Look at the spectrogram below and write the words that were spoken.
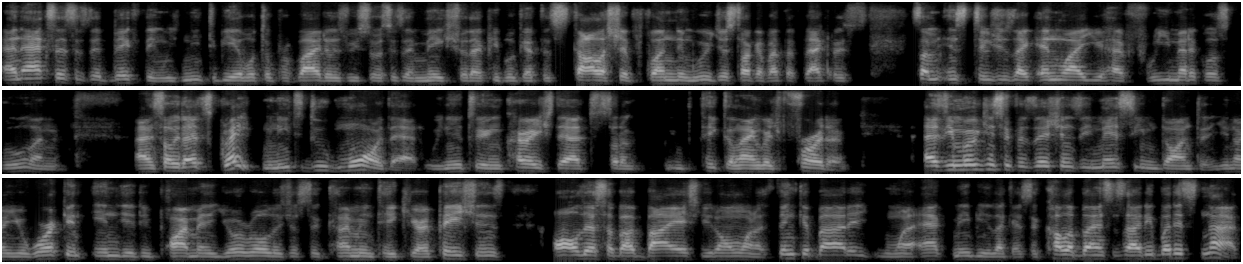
And access is a big thing. We need to be able to provide those resources and make sure that people get the scholarship funding. We were just talking about the fact that some institutions like NYU have free medical school, and and so that's great. We need to do more of that. We need to encourage that to sort of take the language further. As emergency physicians, it may seem daunting. You know, you're working in the department. Your role is just to come and take care of patients. All this about bias, you don't want to think about it. You want to act maybe like as a colorblind society, but it's not.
